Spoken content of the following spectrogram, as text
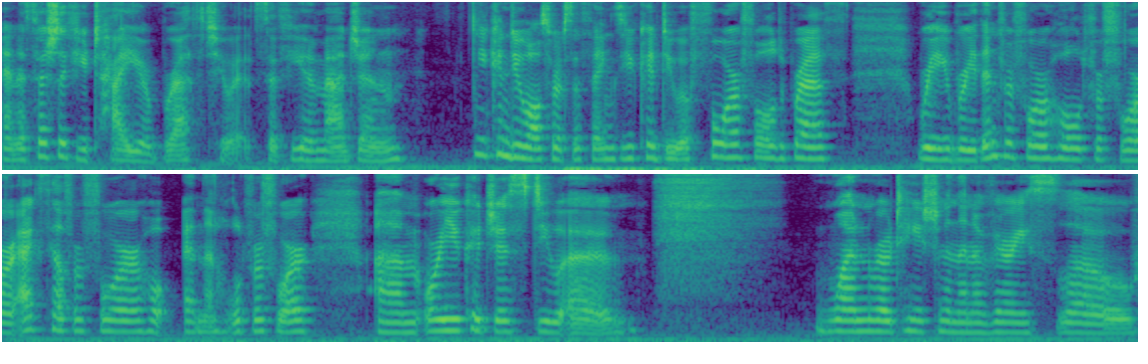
and especially if you tie your breath to it. So if you imagine, you can do all sorts of things. You could do a four-fold breath where you breathe in for four, hold for four, exhale for four, hold, and then hold for four. Um, or you could just do a one rotation and then a very slow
